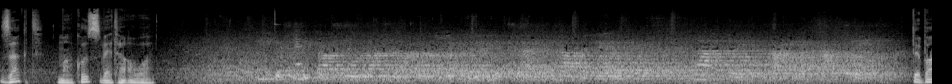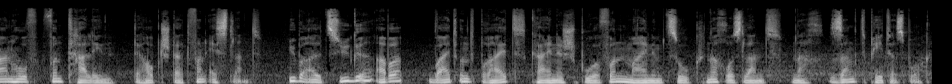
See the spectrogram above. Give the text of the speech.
sagt Markus Wetterauer. Der Bahnhof von Tallinn, der Hauptstadt von Estland. Überall Züge, aber weit und breit keine Spur von meinem Zug nach Russland, nach St. Petersburg.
